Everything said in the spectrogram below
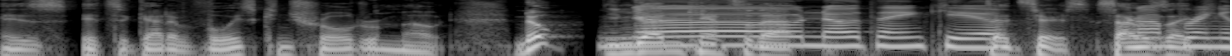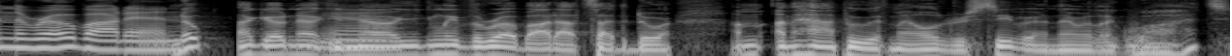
is it's got a voice controlled remote. Nope, you can no, go ahead and cancel that. No, thank you. Dead serious. So We're I not like, bringing the robot in. Nope. I go, no, you know, you can leave the robot outside the door. I'm I'm happy with my old receiver. And they were like, What?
